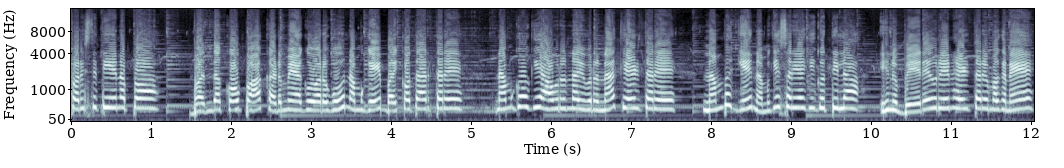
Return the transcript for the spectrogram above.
ಪರಿಸ್ಥಿತಿ ಏನಪ್ಪ? ಬಂದ ಕೋಪ ಕಡಿಮೆ ಆಗುವವರೆಗೂ ನಮ್ಗೆ ಬೈಕೋತಾ ಇರ್ತಾರೆ. ನಮ್ಗೋಗಿ ಅವ್ರನ್ನ ಇವ್ರನ್ನ ಕೇಳ್ತಾರೆ. ನಮ್ ಬಗ್ಗೆ ನಮಗೆ ಸರಿಯಾಗಿ ಗೊತ್ತಿಲ್ಲ. ಇನ್ನು ಬೇರೆಯವ್ರು ಏನ್ ಹೇಳ್ತಾರೆ ಮಗನೇ?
